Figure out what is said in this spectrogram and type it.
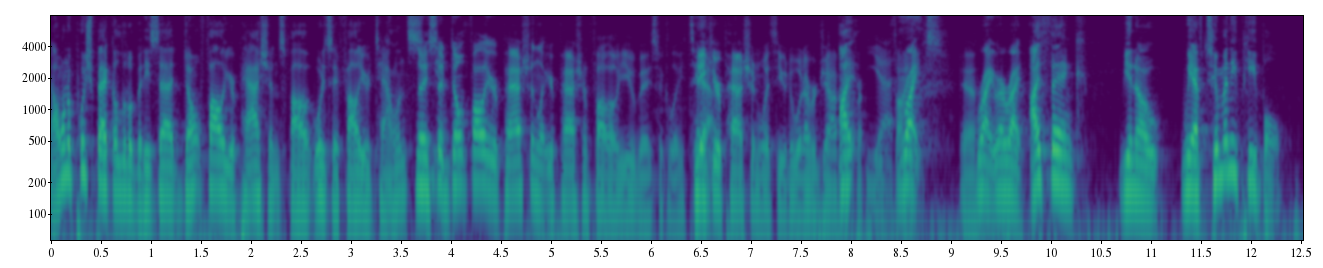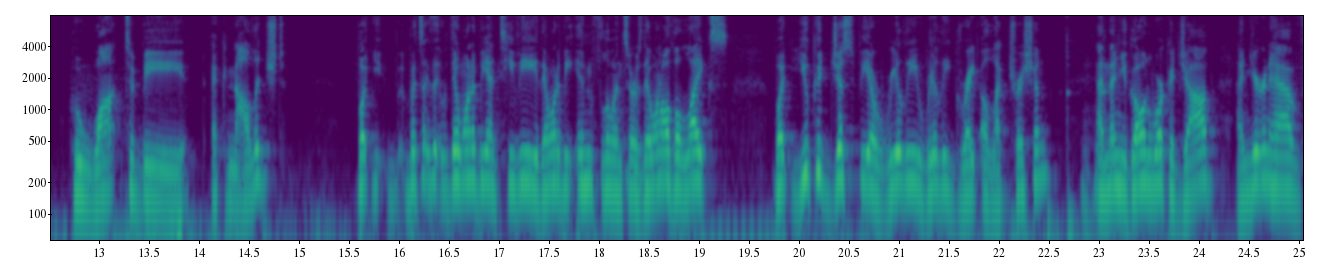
I want to push back a little bit. He said, "Don't follow your passions. Follow what do you say? Follow your talents." No, he said, "Don't follow your passion. Let your passion follow you." Basically, take Yeah. your passion with you to whatever job I, you fi- Yes. find. Right. Yeah. Right, right, right. I think, you know, we have too many people who want to be acknowledged, but you, but it's like they, want to be on TV, they want to be influencers, they want all the likes. But you could just be a really, really great electrician, and then you go and work a job, and you're gonna have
